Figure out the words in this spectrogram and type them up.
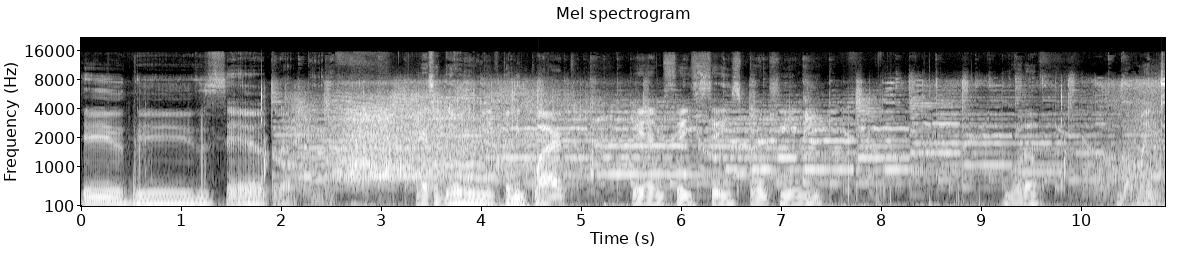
Meu Deus do céu, tropa. Essa deu ruim. Ficamos em quarto. Ganhamos 6, 6 pontinhos ali. Bora. Bora mais.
